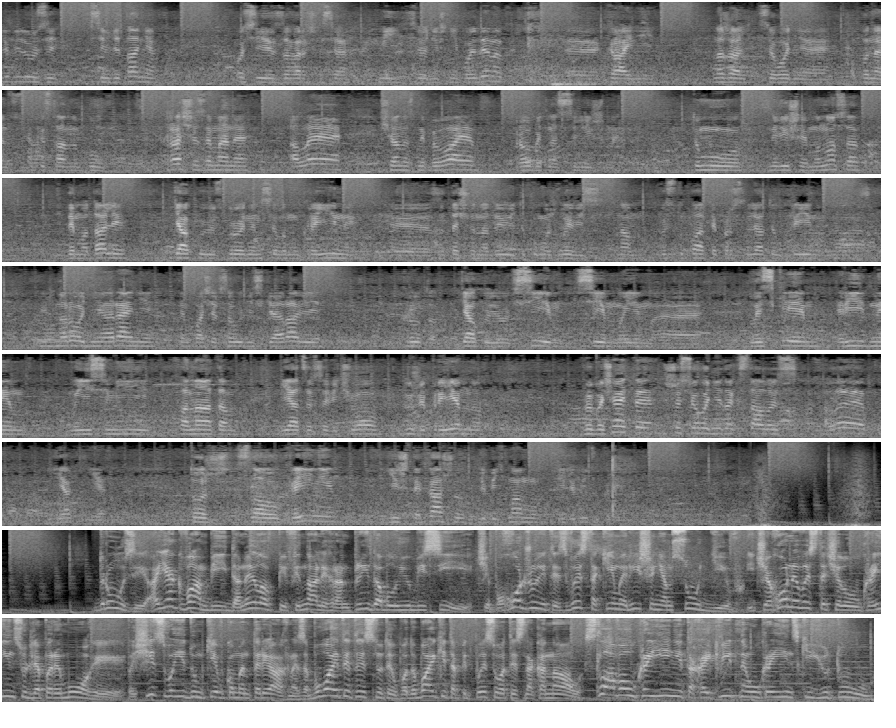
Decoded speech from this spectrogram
Любі друзі, всім вітання. Ось і завершився мій сьогоднішній поєдинок. е, крайній. На жаль, сьогодні опонент з Узбекистану був краще за мене, але що нас не биває, робить нас сильнішими. Тому не вішаємо носа, йдемо далі. Дякую Збройним силам України е, за те, що надають таку можливість нам виступати, прославляти Україну на міжнародній арені, тим паче в Саудівській Аравії. Круто. Дякую всім, всім моїм е, близьким, рідним, моїй сім'ї, фанатам. Я це все відчував. Дуже приємно. Вибачайте, що сьогодні так сталося, але як є. Тож, слава Україні! Їжте кашу, любіть маму і любіть Україну. Друзі, а як вам бій Данила в півфіналі Гран-прі WBC? Чи погоджуєтесь ви з такими рішенням суддів? І чого не вистачило українцю для перемоги? Пишіть свої думки в коментарях. Не забувайте тиснути вподобайки та підписуватись на канал. Слава Україні та хай квітне український Ютуб!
